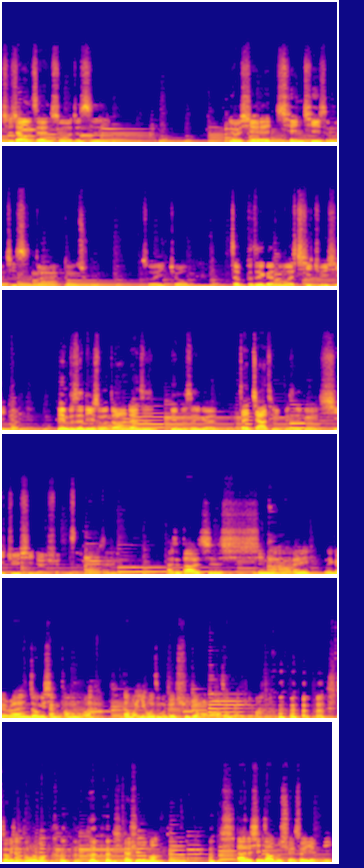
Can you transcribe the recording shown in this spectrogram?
就像我之前说，就是有些亲戚什么其实都都出，所以就这不是一个那么戏剧性的，并不是理所当然，但是并不是一个在家庭里面是一个戏剧性的选择。OK。还是大家其实心中想说，哎、欸，那个 Ryan 终于想通了，哎，干嘛以后这么就去就好了、啊？这种感觉嘛，终于想通了吗？要去了吗？这样子，大家都心照不宣，所以你，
